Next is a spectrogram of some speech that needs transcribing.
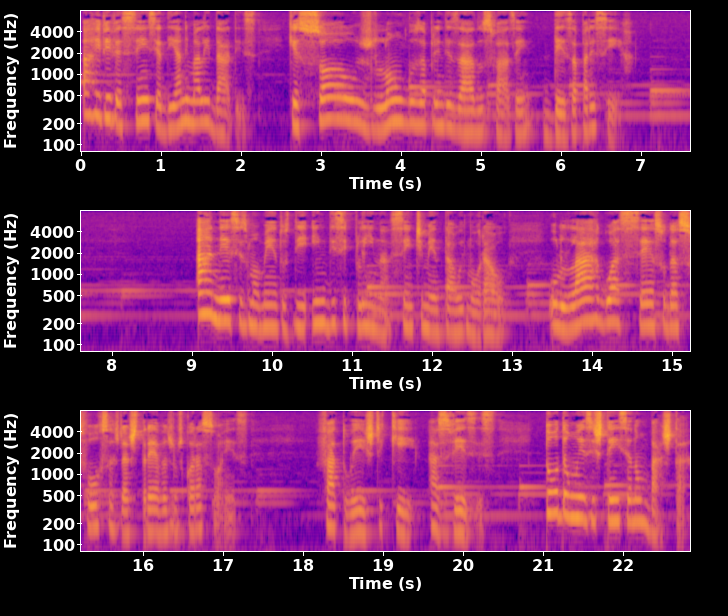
a revivescência de animalidades que só os longos aprendizados fazem desaparecer. Há nesses momentos de indisciplina sentimental e moral o largo acesso das forças das trevas nos corações. Fato este que, às vezes, toda uma existência não basta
